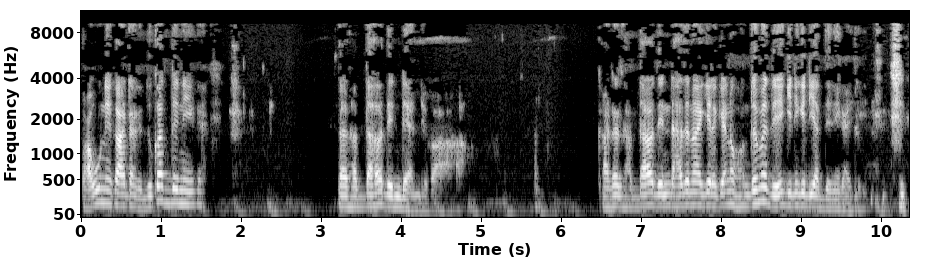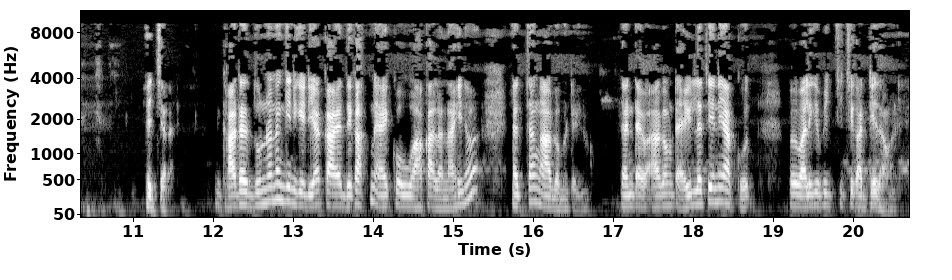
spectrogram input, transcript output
පවුනේ කාට හරි දුකක් දෙන එක. දැන් සද්ධාව දෙන්න යන්න එපා. කාට සද්ධාව දෙන්න හදනවා කියලා කියන හොඳම දේ ගිනි ගෙඩියක් දෙන එකයි තියෙන්නේ. එච්චරයි. කාට දුන්නා නම් ගිනි ගෙඩියක් ආය දෙකක් නෑ එක්ක ඌ අහකලා නැහිනව නැත්තම් ආගමට එනවා. දැන් ආගමට ඇවිල්ලා තියෙන යක්කොත් ඔය වලිගෙ පිච්චිච්ච කට්ටිය තමයි.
